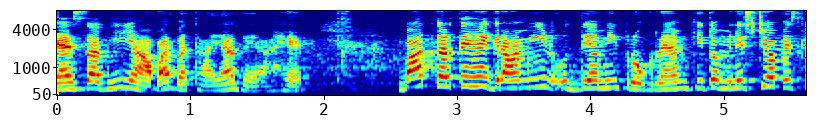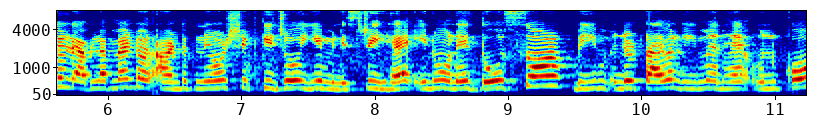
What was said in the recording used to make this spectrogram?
ऐसा भी यहाँ पर बताया गया है। बात करते हैं ग्रामीण उद्यमी प्रोग्राम की। तो मिनिस्ट्री ऑफ़ स्किल डेवलपमेंट और एंटरप्रेन्योरशिप की जो ये मिनिस्ट्री है, इन्होंने 200 सौ जो ट्राइबल वीमेन हैं, उनको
